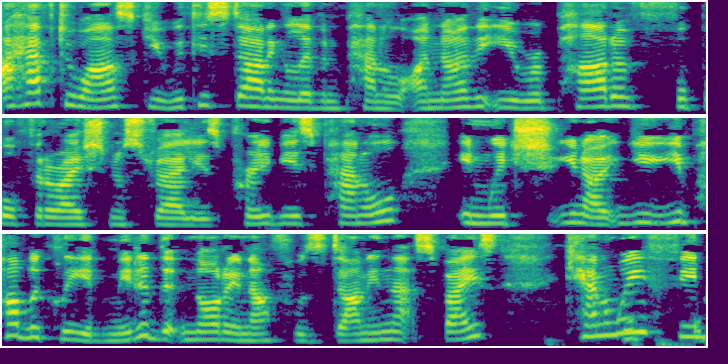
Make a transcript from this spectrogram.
I have to ask you, with your starting eleven panel, I know that you were a part of Football Federation Australia's previous panel, in which you know you, you publicly admitted that not enough was done in that space. Can we feel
